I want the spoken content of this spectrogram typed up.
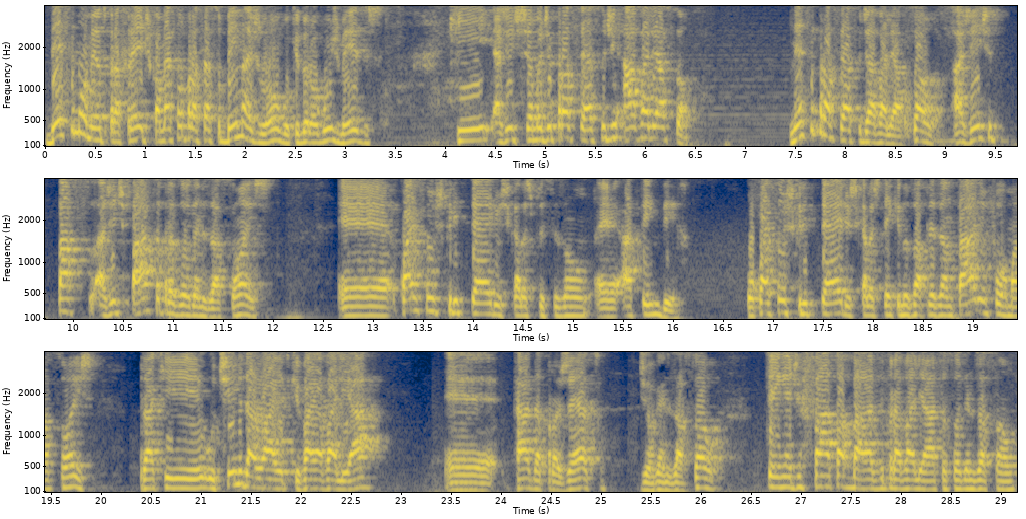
Desse momento para frente, começa um processo bem mais longo, que dura alguns meses, que a gente chama de processo de avaliação. Nesse processo de avaliação, a gente passa, a gente passa para as organizações é, quais são os critérios que elas precisam é, atender, ou quais são os critérios que elas têm que nos apresentar informações para que o time da Riot que vai avaliar é, cada projeto de organização tenha de fato a base para avaliar se essa organização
